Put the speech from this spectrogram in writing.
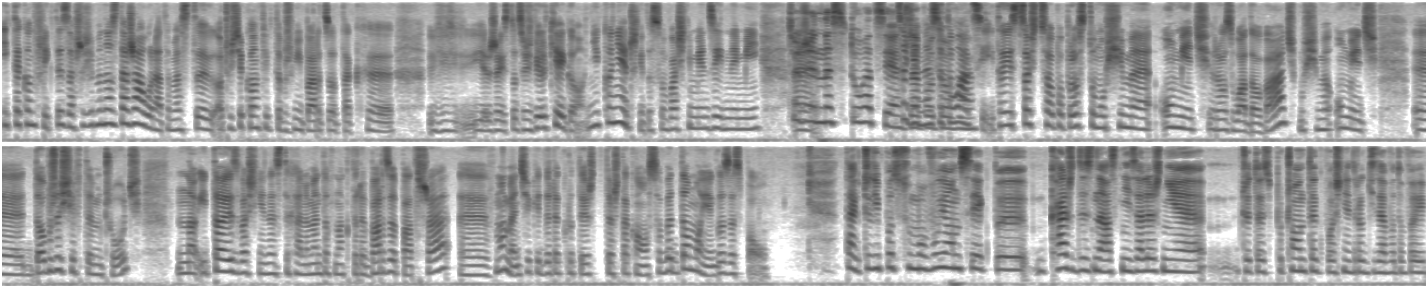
i te konflikty zawsze się będą zdarzały, natomiast e, oczywiście konflikt to brzmi bardzo tak, e, że jest to coś wielkiego. Niekoniecznie, to są właśnie między innymi... Codzienne sytuacje Codzienne zawodowe. sytuacje i to jest coś, co po prostu musimy umieć rozładować, musimy umieć dobrze się w tym czuć, no i to jest właśnie jeden z tych elementów, na które bardzo patrzę w momencie, momencie, kiedy rekrutujesz też taką osobę do mojego zespołu. Tak, czyli podsumowując, jakby każdy z nas, niezależnie czy to jest początek właśnie drogi zawodowej,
